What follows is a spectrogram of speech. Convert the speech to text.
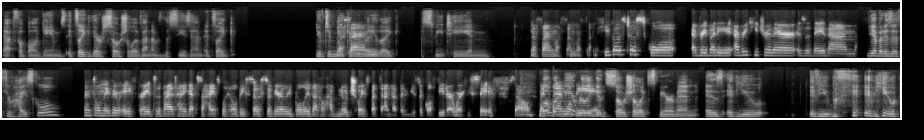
at football games. It's like their social event of the season. It's like you have to make everybody like sweet tea and Listen, listen, listen. He goes to a school. Everybody, every teacher there is a they them. yeah, but is it through high school? It's only through eighth grade. So by the time he gets to high school, he'll be so severely bullied that he'll have no choice but to end up in musical theater where he's safe. So my what would be a really be good social experiment is if you if you if you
